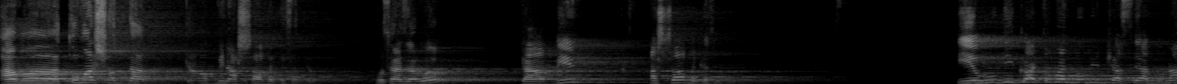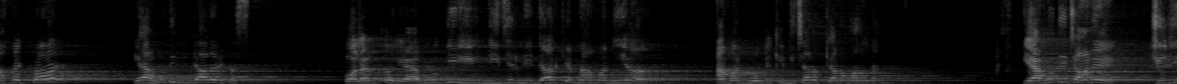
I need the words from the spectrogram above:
আমার তোমার সর্দার কাবিন আশরাফের কাছে যাব। কোথায় যাব? কাবিন আশরাফের কাছে যাব। ইহুদি কয় তোমার নবীর কাছে আর মুনাফেক কয় ইয়াহুদি লিডারের কাছে। বলেন তো ইয়াহুদি নিজের লিডারকে না মানিয়া আমার নবীকে বিচারক কেন মানলেন? ইয়াহুদি জানে যদি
